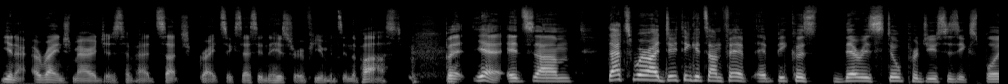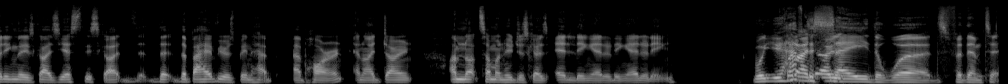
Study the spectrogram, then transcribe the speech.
you know, arranged marriages have had such great success in the history of humans in the past. But yeah, it's um, that's where I do think it's unfair eh, because there is still producers exploiting these guys. Yes, this guy, the, the, behavior has been ab- abhorrent, and I don't. I'm not someone who just goes editing, editing, editing. Well, you have to say the words for them to,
